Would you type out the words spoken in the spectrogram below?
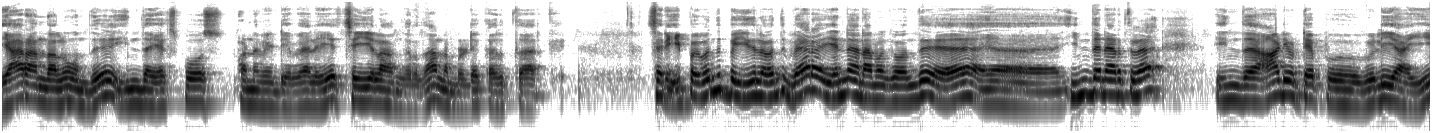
யாராக இருந்தாலும் வந்து இந்த எக்ஸ்போஸ் பண்ண வேண்டிய வேலையை செய்யலாங்கிறது தான் நம்மளுடைய கருத்தாக இருக்குது சரி இப்போ வந்து இப்போ இதில் வந்து வேறு என்ன நமக்கு வந்து இந்த நேரத்தில் இந்த ஆடியோ டேப்பு வெளியாகி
